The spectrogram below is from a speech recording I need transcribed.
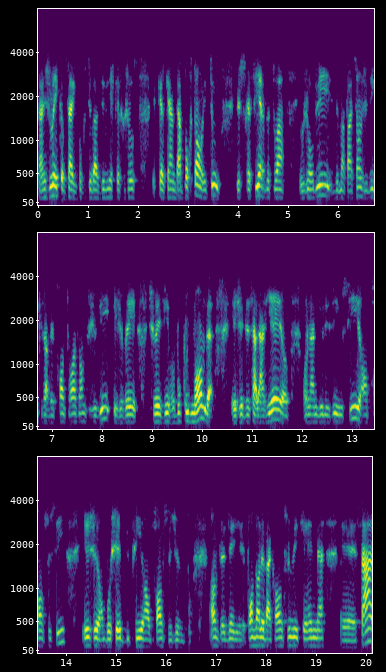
un jouet comme ça, il faut que tu vas devenir quelque chose, quelqu'un d'important et tout, que je serais fier de toi. Aujourd'hui, de ma passion, je dis que ça fait 33 ans que je vis et je vais, je vais vivre beaucoup de monde. Et j'ai des salariés en Indonésie aussi, en France aussi. Et j'ai embauché depuis en France, je, pendant les vacances, le week-end. Et ça,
